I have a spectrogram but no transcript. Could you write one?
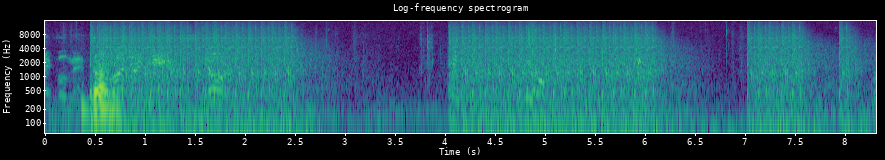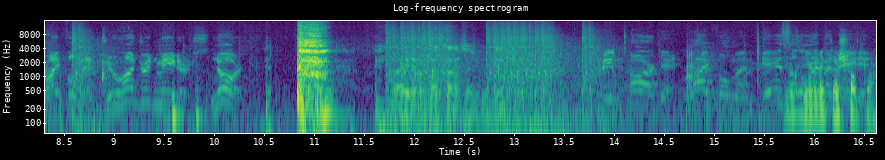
Rifleman, Broń. 200 meters north. Rifleman, 200 meters north. No ile można to nazwać budynkiem? Nazwiemy to szopa.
